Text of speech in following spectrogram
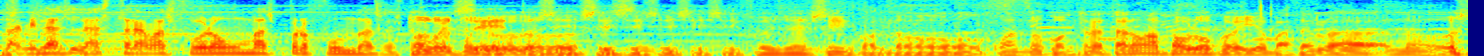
También las, las tramas fueron más profundas después, todo, ¿eh? todo, Todo, sí, sí, sí, sí, sí, sí, sí, cuando, cuando contrataron a Pablo Coelho para hacer la- los...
